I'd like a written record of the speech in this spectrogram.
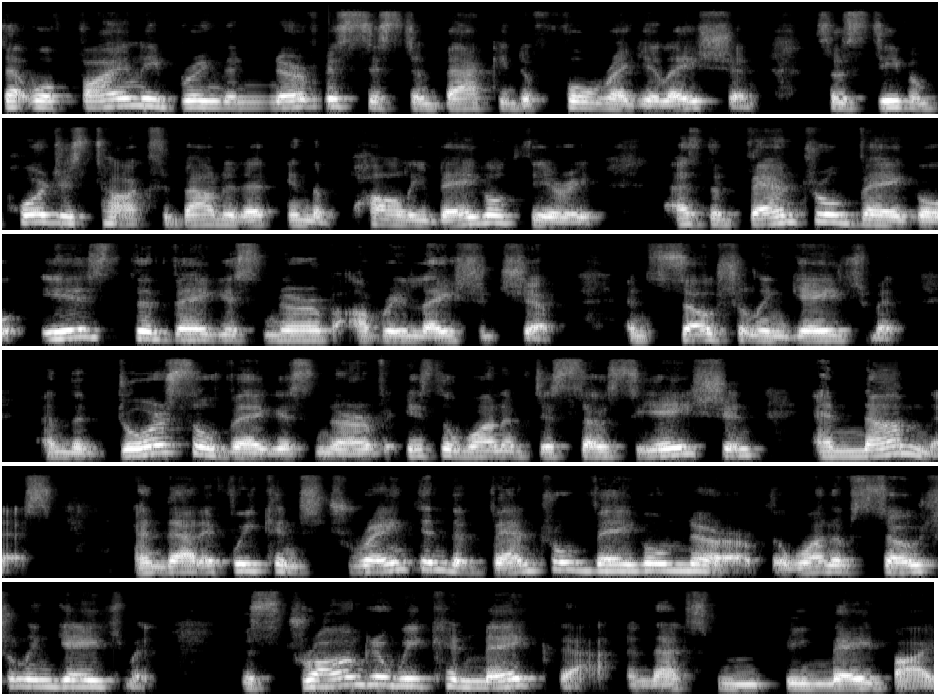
that will finally bring the nervous system back into full regulation. So Stephen Porges talks about it in the polyvagal theory as the ventral vagal is the vagus nerve of relationship and social engagement. And the dorsal vagus nerve is the one of dissociation and numbness and that if we can strengthen the ventral vagal nerve, the one of social engagement, the stronger we can make that, and that's being made by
